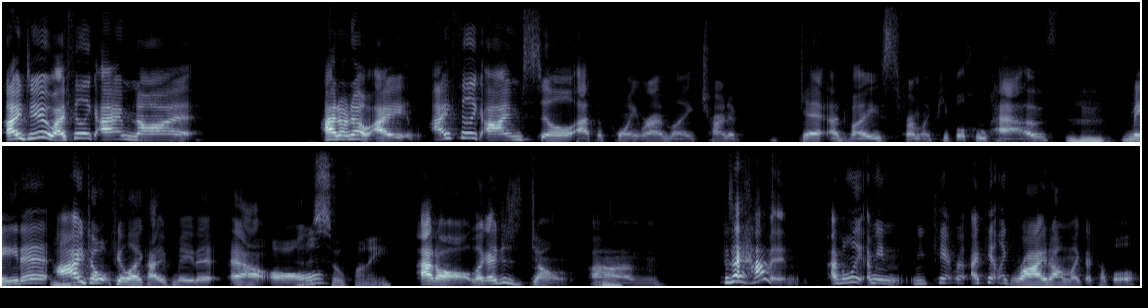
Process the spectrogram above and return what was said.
I do. I feel like I'm not. I don't know. I I feel like I'm still at the point where I'm like trying to get advice from like people who have Mm-hmm. made it. Mhm. I don't feel like I've made it at all. That is so funny. at all. Like I just don't. Um because I haven't. I've only I mean, you can't I can't like ride on like a couple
